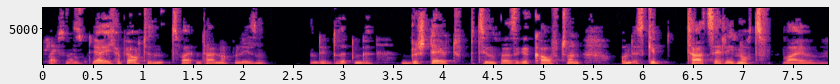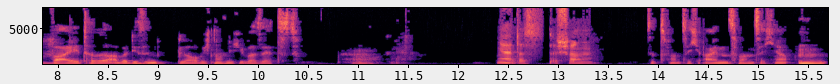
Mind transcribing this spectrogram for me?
Vielleicht absolut. Ja, ich habe ja auch den zweiten Teil noch gelesen und den dritten bestellt bzw. gekauft schon. Und es gibt tatsächlich noch zwei weitere, aber die sind, glaube ich, noch nicht übersetzt. Ah, okay. Ja, das ist schon. 2021, ja. Mhm.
